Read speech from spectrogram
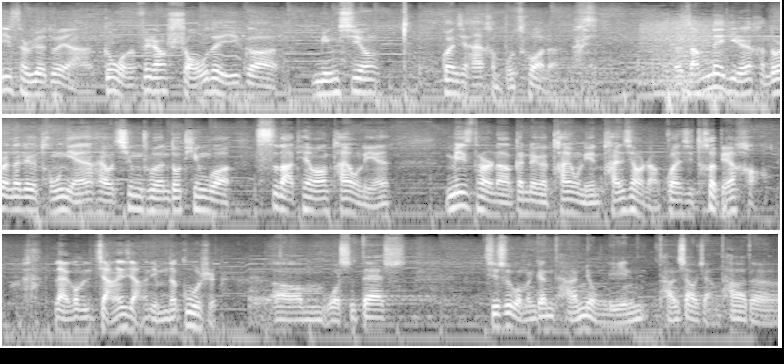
Mister 乐队啊，跟我们非常熟的一个明星，关系还很不错的，呃，咱们内地人很多人的这个童年还有青春都听过四大天王谭咏麟 m r 呢跟这个谭咏麟谭校长关系特别好，来给我们讲一讲你们的故事。嗯，我是 Dash，其实我们跟谭咏麟谭校长他的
